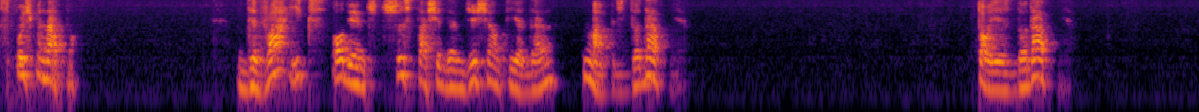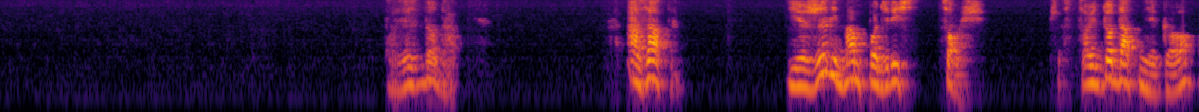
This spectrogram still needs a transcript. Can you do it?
Spójrzmy na to. 2x odjąć 371 ma być dodatnie. To jest dodatnie. To jest dodatnie. A zatem, jeżeli mam podzielić coś przez coś dodatniego,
